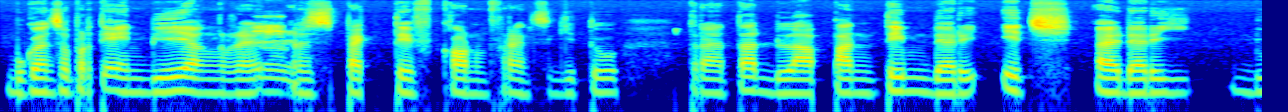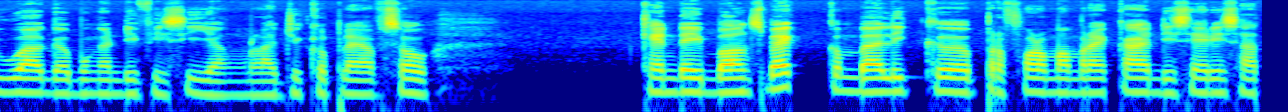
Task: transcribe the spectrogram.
bukan seperti NBA yang re hmm. respective conference gitu ternyata 8 tim dari each eh, dari dua gabungan divisi yang melaju ke playoff. So can they bounce back kembali ke performa mereka di seri 1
